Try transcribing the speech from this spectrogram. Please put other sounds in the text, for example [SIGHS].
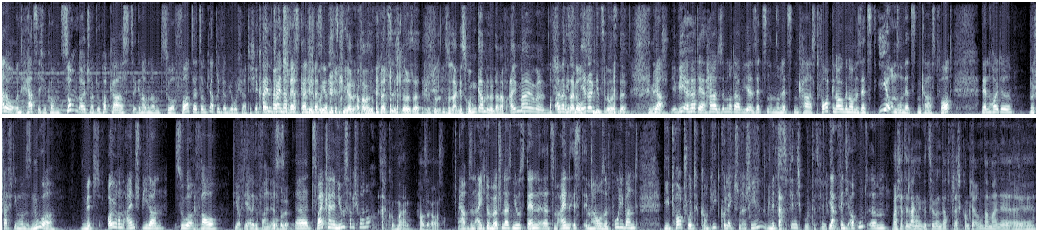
Hallo und herzlich willkommen zum Deutschen Doktor Podcast. Genau genommen zur Fortsetzung. Ja, trinkt dein Bier ruhig fertig. Kein, kein Stress, kein Stress hier. [LAUGHS] Es ging dann auf einmal so plötzlich los. So, so langes Rumgammeln und dann auf einmal, man Auf einmal von geht's seinem los. Bier, dann geht's los, ne? Mensch. Ja, wie ihr hört, der Harald ist immer noch da. Wir setzen unseren letzten Cast fort. Genau genommen setzt ihr unseren letzten Cast fort. Denn heute beschäftigen wir uns nur mit euren Einspielern zur Frau, die auf die Erde gefallen ist. Äh, zwei kleine News habe ich vorher noch. Ach, guck mal an. Hause raus. Ja, sind eigentlich nur Merchandise-News, denn äh, zum einen ist im Hause Polyband die Torchwood Complete Collection erschienen. Mit, Das finde ich gut. Das finde ich ja, gut. finde ich auch gut. Ähm, Weil ich hatte lange gezögert und dachte, vielleicht kommt ja irgendwann mal eine,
